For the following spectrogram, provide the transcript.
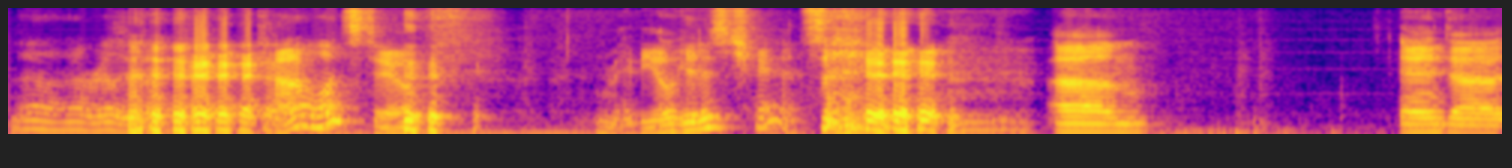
no, not really. Kind of wants to. Maybe he'll get his chance. um, and uh,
